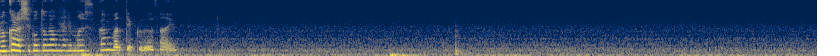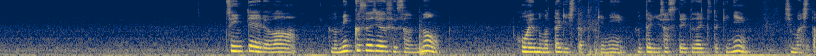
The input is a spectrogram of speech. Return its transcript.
今から仕事頑張ります。頑張ってください。ツインテールはあのミックスジュースさんの公演のまたぎした時にまたぎさせていただいた時にしました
